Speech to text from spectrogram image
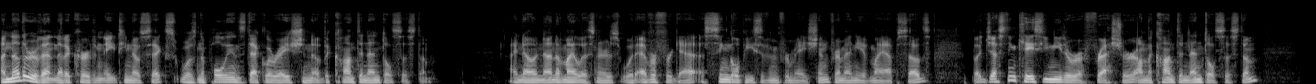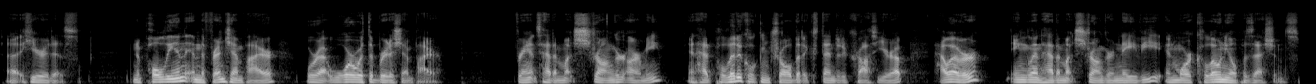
Another event that occurred in 1806 was Napoleon's declaration of the Continental System. I know none of my listeners would ever forget a single piece of information from any of my episodes, but just in case you need a refresher on the Continental System, uh, here it is. Napoleon and the French Empire were at war with the British Empire. France had a much stronger army and had political control that extended across Europe. However, England had a much stronger navy and more colonial possessions.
